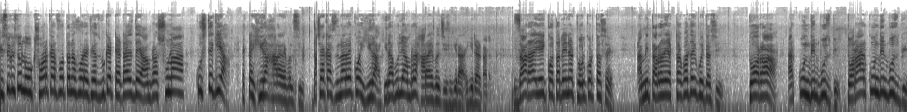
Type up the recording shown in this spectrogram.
কিছু কিছু লোক সরকার পতনে পরে ফেসবুকে স্ট্যাটাস দেয়, আমরা সোনা কুস্তে গিয়া একটা হীরা হারাই ফেলছি। শেখ হাসিনারে কই হীরা হীরা বলে আমরা হারাই ফেলছি হীরা, হীরাটারে। যারা এই কথাটাই না ঠোল করতেছে, আমি তারা একটা কথাই কইতাছি, তোরা আর কোন দিন বুঝবি, তোরা আর কোন দিন বুঝবি,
